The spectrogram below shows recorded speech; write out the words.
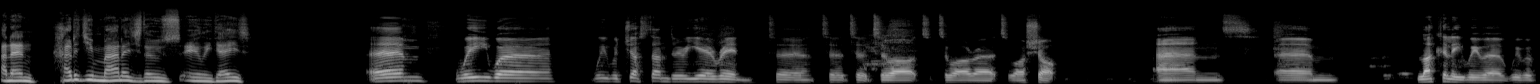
And then, how did you manage those early days? Um, we were we were just under a year in to to to, to our to our uh, to our shop, and um, luckily we were we were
